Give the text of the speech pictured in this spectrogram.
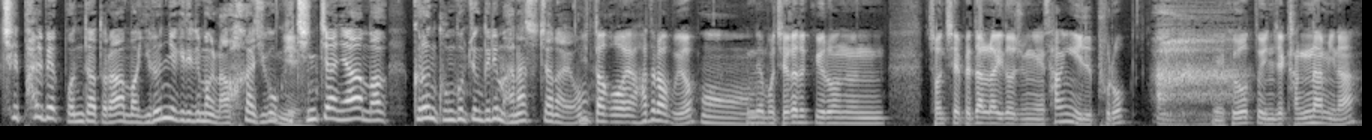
7, 800 번다더라 막 이런 얘기들이 막 나와 가지고 그게 예. 진짜냐 막 그런 궁금증들이 많았었잖아요. 있다고 하더라고요. 어. 근데 뭐 제가 듣기로는 전체 배달 라이더 중에 상위 1%? 아. 예, 그것도 이제 강남이나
